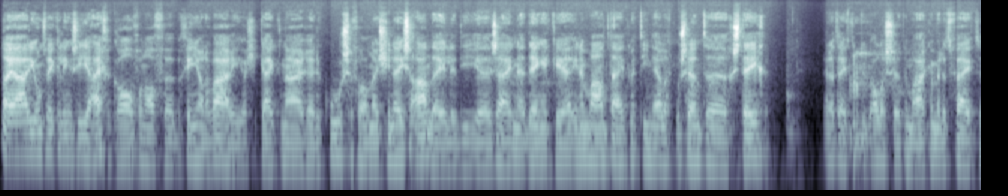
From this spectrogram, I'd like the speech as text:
Nou ja, die ontwikkeling zie je eigenlijk al vanaf eh, begin januari. Als je kijkt naar eh, de koersen van eh, Chinese aandelen, die zijn denk ik in een maand tijd met 10, 11 procent gestegen. En dat heeft natuurlijk alles te maken met het feit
